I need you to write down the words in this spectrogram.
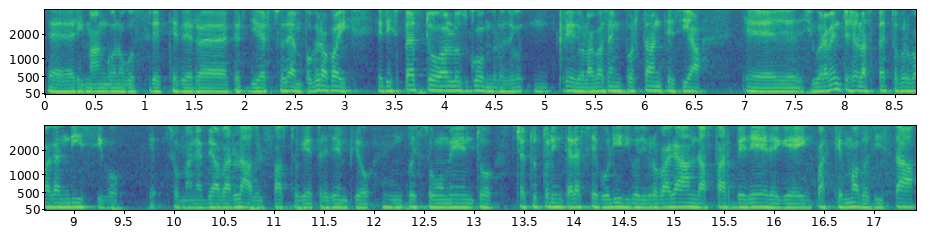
eh, rimangono costrette per, per, diverso tempo. Però poi rispetto allo sgombero credo la cosa importante sia eh, sicuramente c'è l'aspetto propagandistico che insomma ne abbiamo parlato, il fatto che per esempio in questo momento c'è tutto l'interesse politico di propaganda a far vedere che in qualche modo si sta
